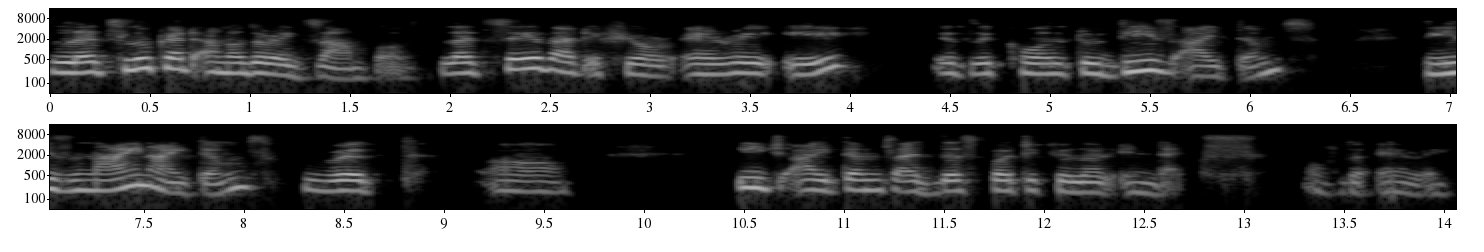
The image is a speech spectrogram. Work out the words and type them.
Let's look at another example. Let's say that if your array A is equal to these items, these nine items with uh, each items at this particular index of the array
